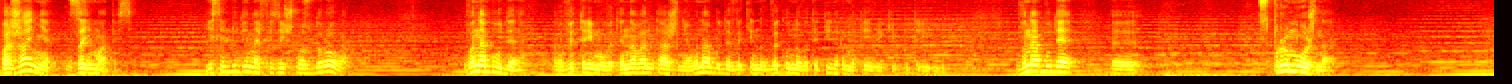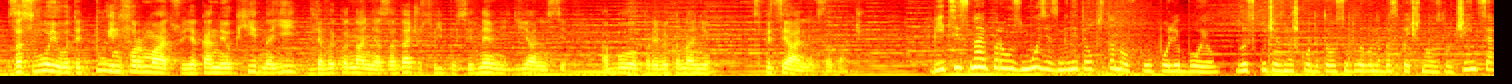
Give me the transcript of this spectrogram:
бажання займатися. Якщо людина фізично здорова, вона буде витримувати навантаження, вона буде виконувати ті нормативи, які потрібні. Вона буде е, спроможна засвоювати ту інформацію, яка необхідна їй для виконання задач у своїй повсякденній діяльності або при виконанні спеціальних задач. Бійці снайпери у змозі змінити обстановку у полі бою, блискуче знешкодити особливо небезпечного злочинця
